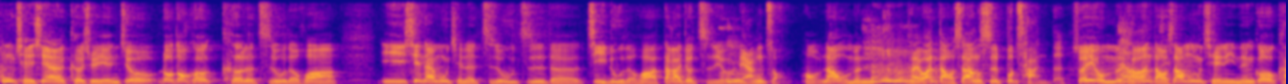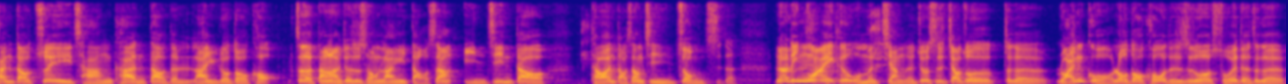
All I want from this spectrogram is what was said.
目前现在的科学研究肉豆蔻科的植物的话。依现在目前的植物志的记录的话，大概就只有两种、嗯、哦。那我们台湾岛上是不产的，所以我们台湾岛上目前你能够看到最常看到的兰屿肉豆蔻，这个当然就是从兰屿岛上引进到台湾岛上进行种植的。那另外一个我们讲的就是叫做这个软果肉豆蔻，或者是说所谓的这个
